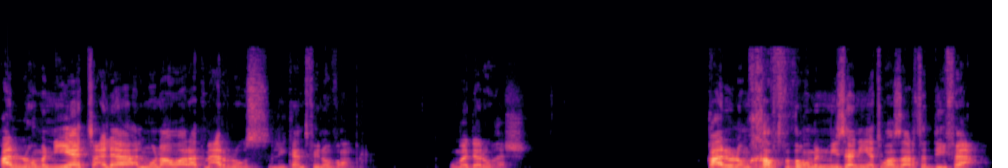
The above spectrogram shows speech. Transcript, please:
قالوا لهم النيات على المناورات مع الروس اللي كانت في نوفمبر وما داروهاش. قالوا لهم خفضوا من ميزانية وزارة الدفاع.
